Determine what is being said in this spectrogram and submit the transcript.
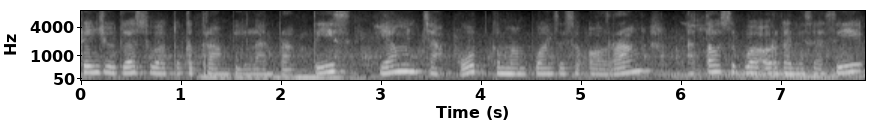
dan juga suatu keterampilan praktis yang mencakup kemampuan seseorang atau sebuah organisasi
